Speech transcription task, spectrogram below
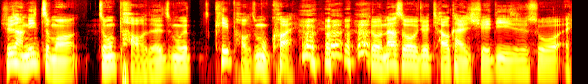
学长你怎么怎么跑的？怎么可以跑这么快？所以我那时候我就调侃学弟，就是说，哎。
